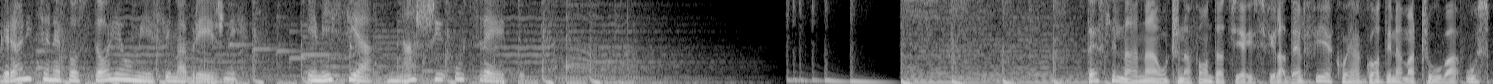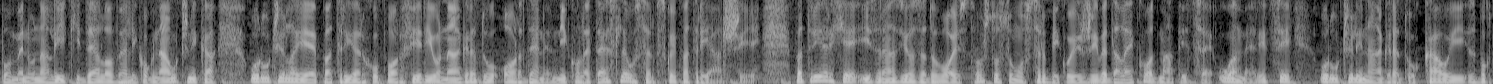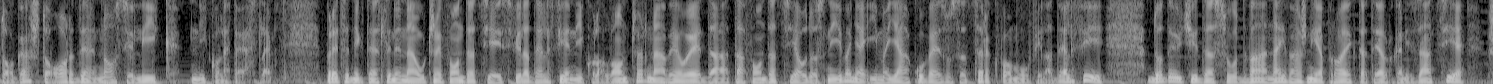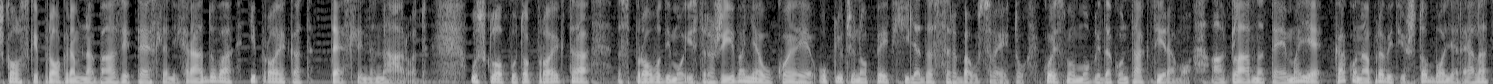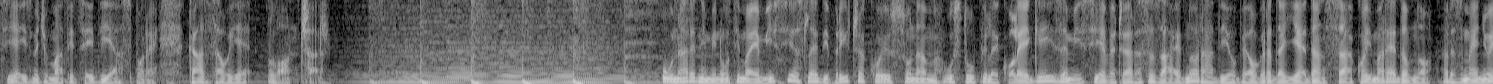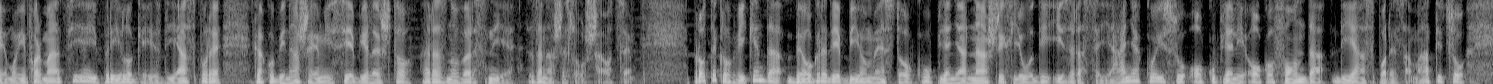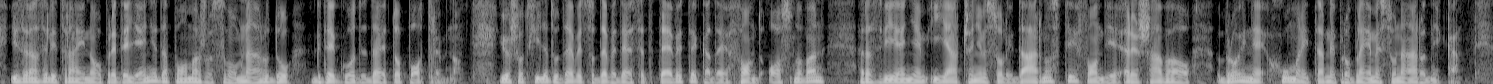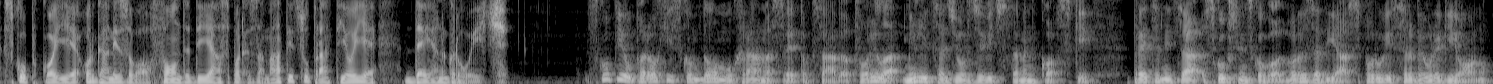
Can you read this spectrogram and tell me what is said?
Granice ne postoje u mislima brižnih. Emisija Naši u svetu. Teslina naučna fondacija iz Filadelfije, koja godinama čuva uspomenu na lik i delo velikog naučnika, uručila je patrijarhu Porfiriju nagradu Orden Nikole Tesle u Srpskoj patrijaršiji. Patrijarh je izrazio zadovoljstvo što su mu Srbi koji žive daleko od matice u Americi uručili nagradu, kao i zbog toga što orden nosi lik Nikole Tesle. Predsednik Tesline naučne fondacije iz Filadelfije Nikola Lončar naveo je da ta fondacija od osnivanja ima jaku vezu sa crkvom u Filadelfiji fotografiji, dodajući da su dva najvažnija projekta te organizacije školski program na bazi Teslenih radova i projekat Teslin narod. U sklopu tog projekta sprovodimo istraživanja u koje je uključeno 5000 Srba u svetu, koje smo mogli da kontaktiramo, a glavna tema je kako napraviti što bolje relacije između matice i dijaspore, kazao je Lončar. U narednim minutima emisije sledi priča koju su nam ustupile kolege iz emisije Večeras zajedno Radio Beograda 1 sa kojima redovno razmenjujemo informacije i priloge iz dijaspore kako bi naše emisije bile što raznovrsnije za naše slušaoce. Proteklog vikenda Beograd je bio mesto okupljanja naših ljudi iz rasejanja koji su okupljeni oko fonda Dijaspore za Maticu, izrazili trajno opredeljenje da pomažu svom narodu gde god da je to potrebno. Još od 1999. kada je fond osnovan, razvijanjem i jačanjem solidarnosti fond je rešavao brojne humanitarne probleme sunarodnika. Skup koji je organizovao fond Dijaspore za Maticu pratio je Dejan Grujić. Skup je u parohijskom domu hrama Svetog Save otvorila Milica Đurđević-Stamenkovski, predsednica Skupštinskog odbora za dijasporu i Srbe u regionu.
